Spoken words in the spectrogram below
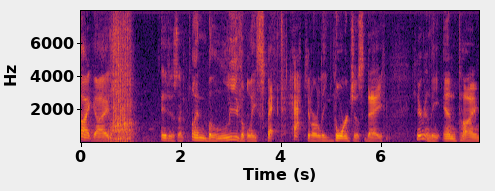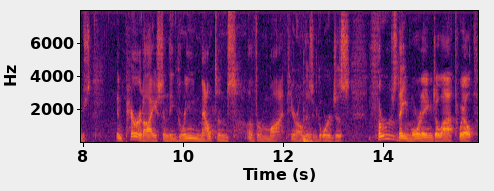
Hi guys, it is an unbelievably spectacularly gorgeous day here in the end times in paradise in the green mountains of Vermont here on this gorgeous Thursday morning, July 12th,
